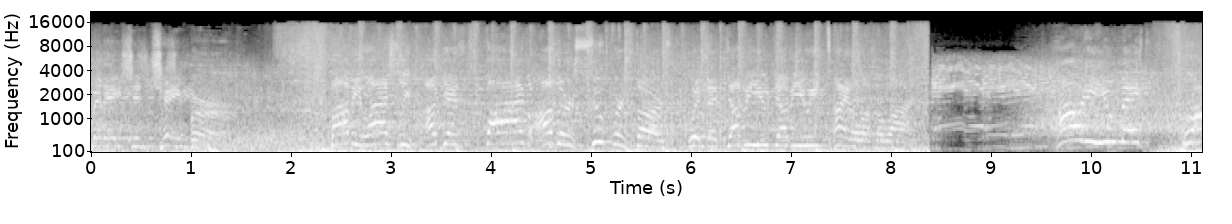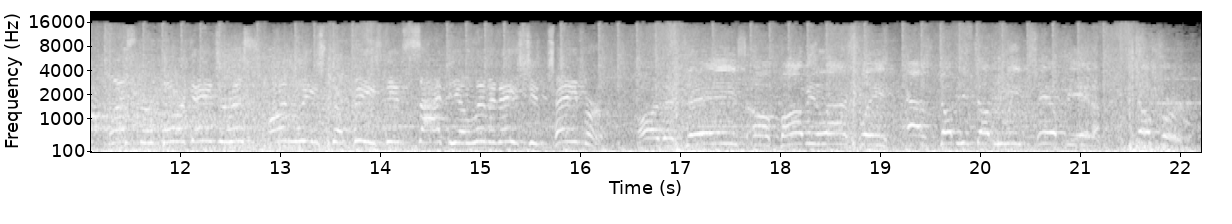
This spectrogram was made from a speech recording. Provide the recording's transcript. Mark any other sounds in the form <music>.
Elimination Chamber. Bobby Lashley against five other superstars with the WWE title on the line. How do you make Brock Lesnar more dangerous? Unleash the beast inside the Elimination Chamber. Are the days of Bobby Lashley as WWE Champion numbered?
